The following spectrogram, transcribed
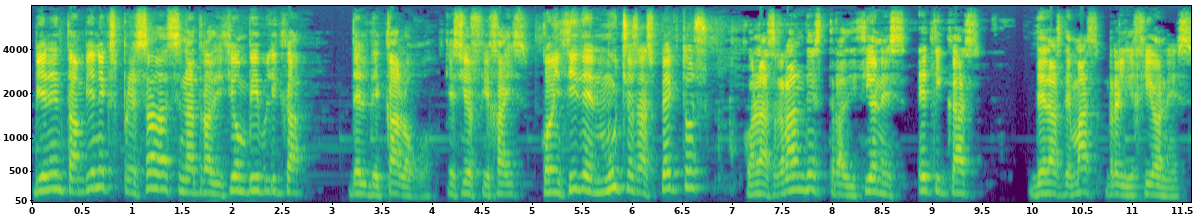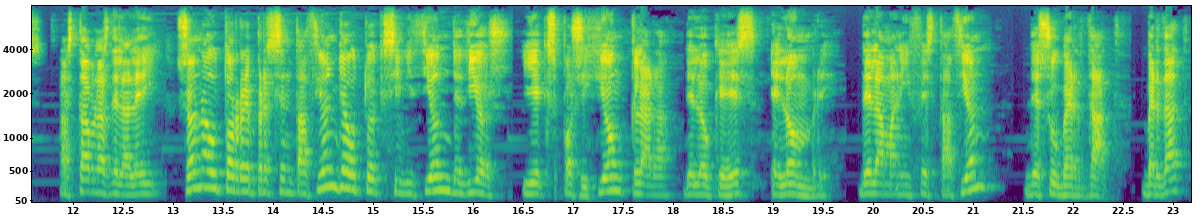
vienen también expresadas en la tradición bíblica del Decálogo, que si os fijáis, coincide en muchos aspectos con las grandes tradiciones éticas de las demás religiones. Las tablas de la ley son autorrepresentación y autoexhibición de Dios y exposición clara de lo que es el hombre, de la manifestación de su verdad. Verdad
